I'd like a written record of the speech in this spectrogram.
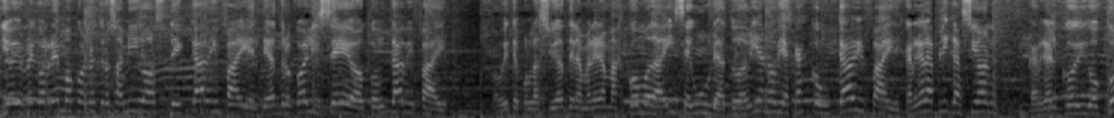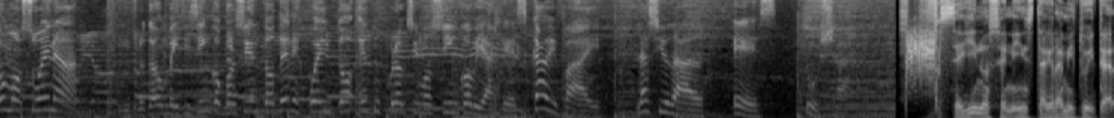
Y hoy recorremos con nuestros amigos de Cabify, el Teatro Coliseo, con Cabify. Movete por la ciudad de la manera más cómoda y segura. Todavía no viajás con Cabify. Descarga la aplicación, carga el código como suena y disfruta de un 25% de descuento en tus próximos 5 viajes. Cabify, la ciudad es tuya. Seguinos en Instagram y Twitter.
